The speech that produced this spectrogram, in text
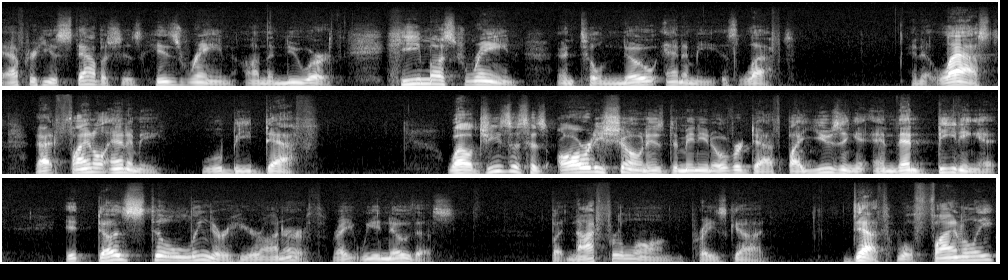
after he establishes his reign on the new earth. He must reign until no enemy is left. And at last, that final enemy will be death. While Jesus has already shown his dominion over death by using it and then beating it, it does still linger here on earth, right? We know this. But not for long, praise God. Death will finally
